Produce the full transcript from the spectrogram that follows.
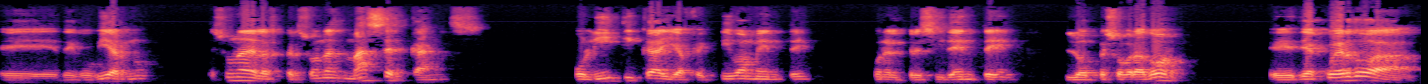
eh, de gobierno es una de las personas más cercanas política y afectivamente con el presidente López Obrador. Eh, de acuerdo a,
